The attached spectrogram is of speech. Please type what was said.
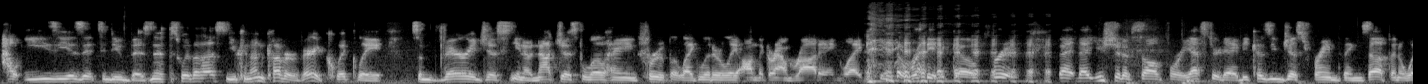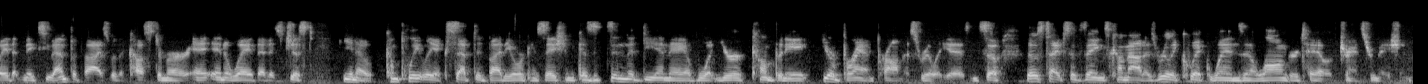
how easy is it to do business with us? You can uncover very quickly some very just, you know, not just low hanging fruit, but like literally on the ground rotting, like you know, ready to go fruit that, that you should have solved for yesterday because you just framed things up in a way that makes you empathize with a customer in, in a way that is just, you know, completely accepted by the organization because it's in the DNA of what your company, your brand promise really is. And so those types of things come out as really quick wins in a longer tail of transformation.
